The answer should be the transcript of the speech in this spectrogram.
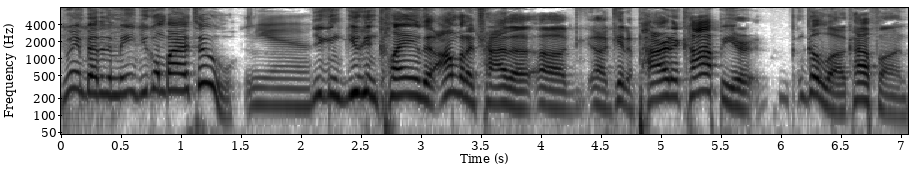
You ain't better than me. You gonna buy it too. yeah. You can you can claim that I'm gonna try to uh, uh, get a pirated copy or good luck, have fun.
